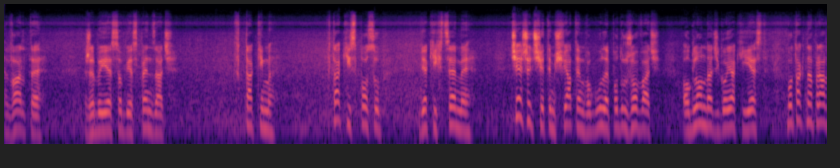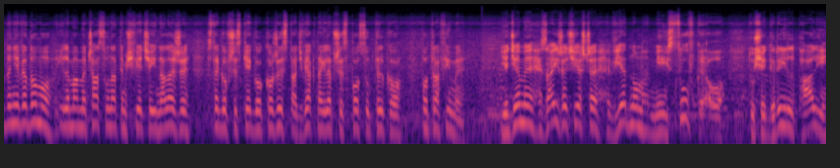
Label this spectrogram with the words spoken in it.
warte, żeby je sobie spędzać w takim, w taki sposób, w jaki chcemy. Cieszyć się tym światem w ogóle, podróżować, oglądać go jaki jest, bo tak naprawdę nie wiadomo, ile mamy czasu na tym świecie i należy z tego wszystkiego korzystać w jak najlepszy sposób, tylko potrafimy. Jedziemy zajrzeć jeszcze w jedną miejscówkę. O, tu się grill pali,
